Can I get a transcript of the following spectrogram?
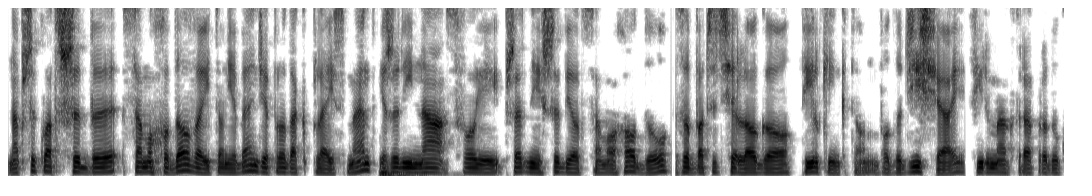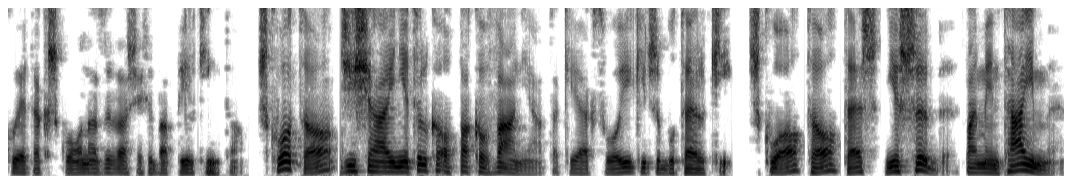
na przykład szyby samochodowe i to nie będzie product placement, jeżeli na swojej przedniej szybie od samochodu zobaczycie logo Pilkington, bo do dzisiaj firma, która produkuje tak szkło, nazywa się chyba Pilkington. Szkło to dzisiaj nie tylko opakowania, takie jak słoiki czy butelki. Szkło to też nie szyby. Pamiętajmy,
